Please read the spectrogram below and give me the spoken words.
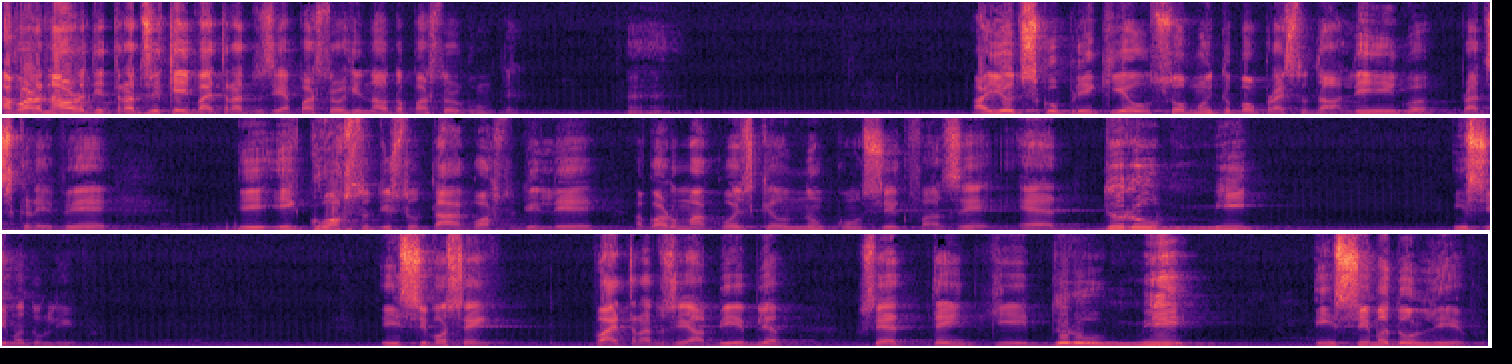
Agora, na hora de traduzir, quem vai traduzir? É pastor Rinaldo ou pastor Gunter? Aí eu descobri que eu sou muito bom para estudar a língua, para descrever, e, e, gosto de estudar, gosto de ler. Agora, uma coisa que eu não consigo fazer é dormir em cima do livro. E se você vai traduzir a Bíblia, você tem que dormir em cima do livro.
